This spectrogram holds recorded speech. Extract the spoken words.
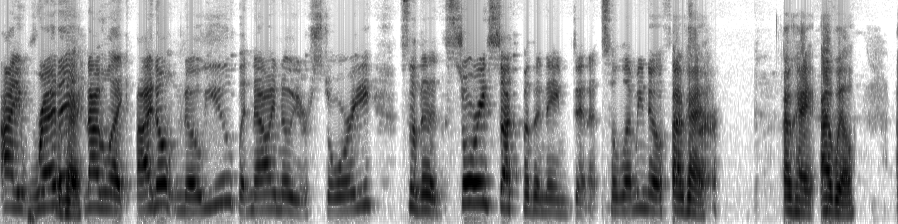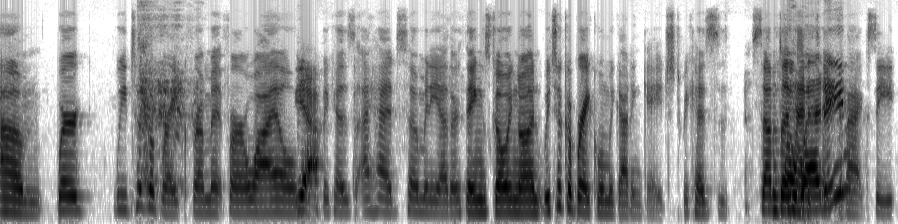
I read Okay. it and I'm like, I don't know you, but now I know your story. So the story stuck, but the name didn't. So let me know if that's Okay. her. Okay, I will. Um, we're we took a break from it for a while, Yeah. because I had so many other things going on. We took a break when we got engaged because something A had to take wedding? the back seat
